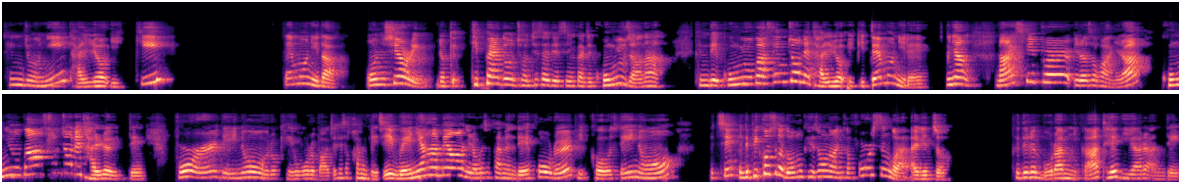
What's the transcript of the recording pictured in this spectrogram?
생존이 달려있기 때문이다. on sharing. 이렇게 depend on 전치사에 됐으니까 이제 공유잖아. 근데 공유가 생존에 달려있기 때문이래. 그냥 nice people 이라서가 아니라 공유가 생존에 달려있대. for they know 이렇게 이거를 마저 해석하면 되지. 왜냐하면 이라고 해석하면 돼. for를 because they know. 그치? 근데 because가 너무 계속 나오니까 for 쓴 거야. 알겠죠? 그들은 뭐랍니까? 대 이하를 안 돼.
